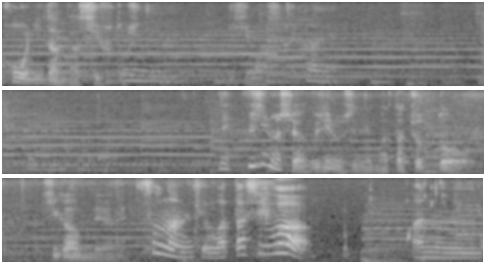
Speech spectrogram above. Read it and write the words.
方にだんだんシフトしていきますね、はい。なるほど。で藤野氏は藤野氏でまたちょっと違うんだよね。そうなんですよ。私はあの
